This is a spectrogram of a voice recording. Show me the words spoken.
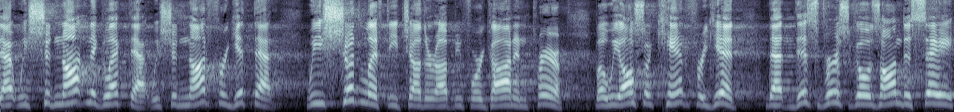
that we should not neglect that. We should not forget that. We should lift each other up before God in prayer. But we also can't forget that this verse goes on to say,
